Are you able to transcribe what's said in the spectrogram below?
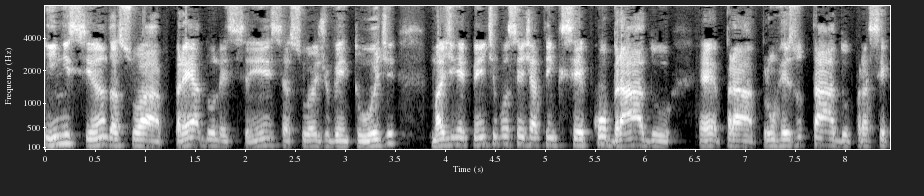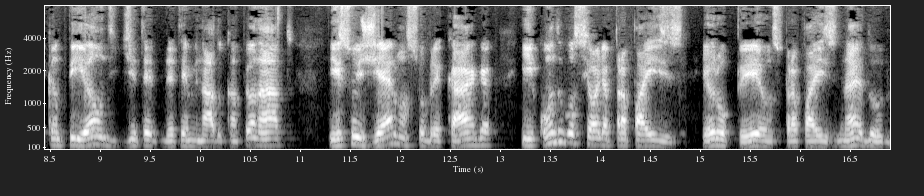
iniciando a sua pré-adolescência, a sua juventude, mas de repente você já tem que ser cobrado é, para um resultado, para ser campeão de, de determinado campeonato. Isso gera uma sobrecarga. E quando você olha para países europeus, para países né, do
